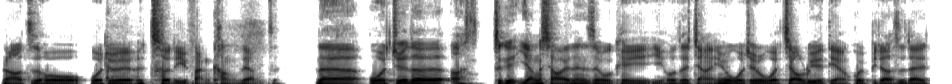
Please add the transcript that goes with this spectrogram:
然后之后我就会彻底反抗这样子。那我觉得啊，这个养小孩这件事我可以以后再讲，因为我觉得我焦虑的点会比较是在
